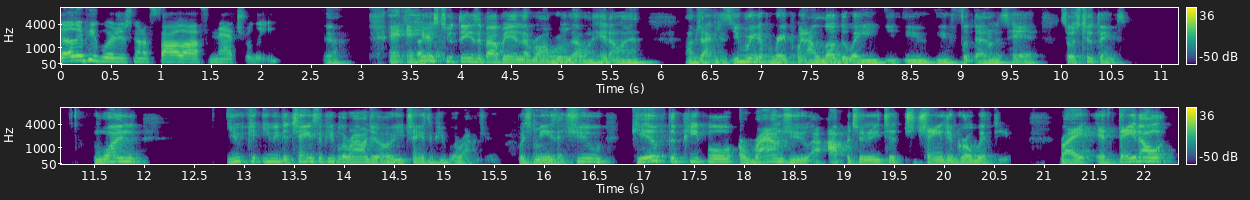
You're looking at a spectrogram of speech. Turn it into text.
the other people are just going to fall off naturally. Yeah. And, and, here's two things about being in the wrong room that I want to hit on. Um, Jackie, you bring up a great point. I love the way you you you flip that on his head. So it's two things. One, you you either change the people around you or you change the people around you which mm-hmm. means that you give the people around you an opportunity to, to change and grow with you, right? If they don't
